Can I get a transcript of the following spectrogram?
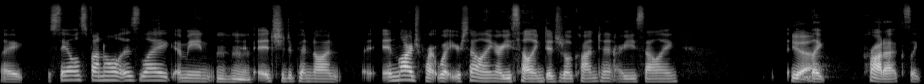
like sales funnel is like. I mean, hmm it should depend on in large part what you're selling. Are you selling digital content? Are you selling Yeah. like products, like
